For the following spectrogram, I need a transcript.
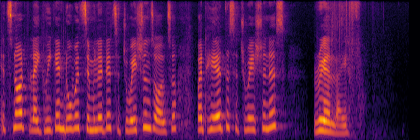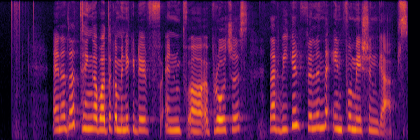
it is not like we can do with simulated situations also, but here the situation is real life. Another thing about the communicative uh, approach is that we can fill in the information gaps.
